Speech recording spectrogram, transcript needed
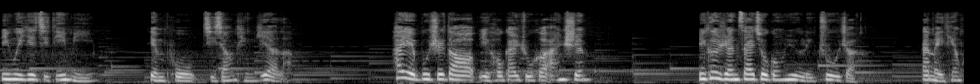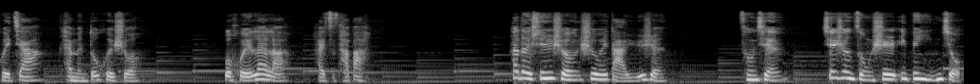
因为业绩低迷，店铺即将停业了。”他也不知道以后该如何安身，一个人在旧公寓里住着，但每天回家开门都会说：“我回来了，孩子他爸。”他的先生是位打鱼人，从前先生总是一边饮酒，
